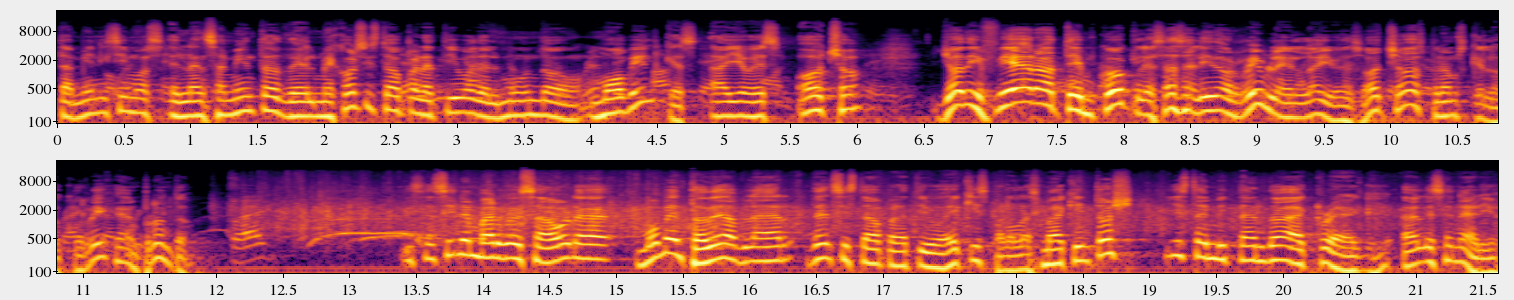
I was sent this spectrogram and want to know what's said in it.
También hicimos el lanzamiento del mejor sistema operativo del mundo móvil, que es iOS 8. Yo difiero, Tim Cook, les ha salido horrible el iOS 8, esperamos que lo corrijan pronto. Dice, sin embargo, es ahora momento de hablar del sistema operativo X para las Macintosh y está invitando a Craig al escenario.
